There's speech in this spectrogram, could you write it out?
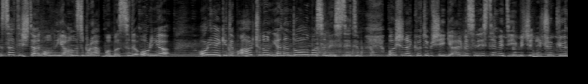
Satiş'ten onu yalnız bırakmamasını, oraya oraya gidip Arçu'nun yanında olmasını istedim. Başına kötü bir şey gelmesini istemediğim için. Çünkü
